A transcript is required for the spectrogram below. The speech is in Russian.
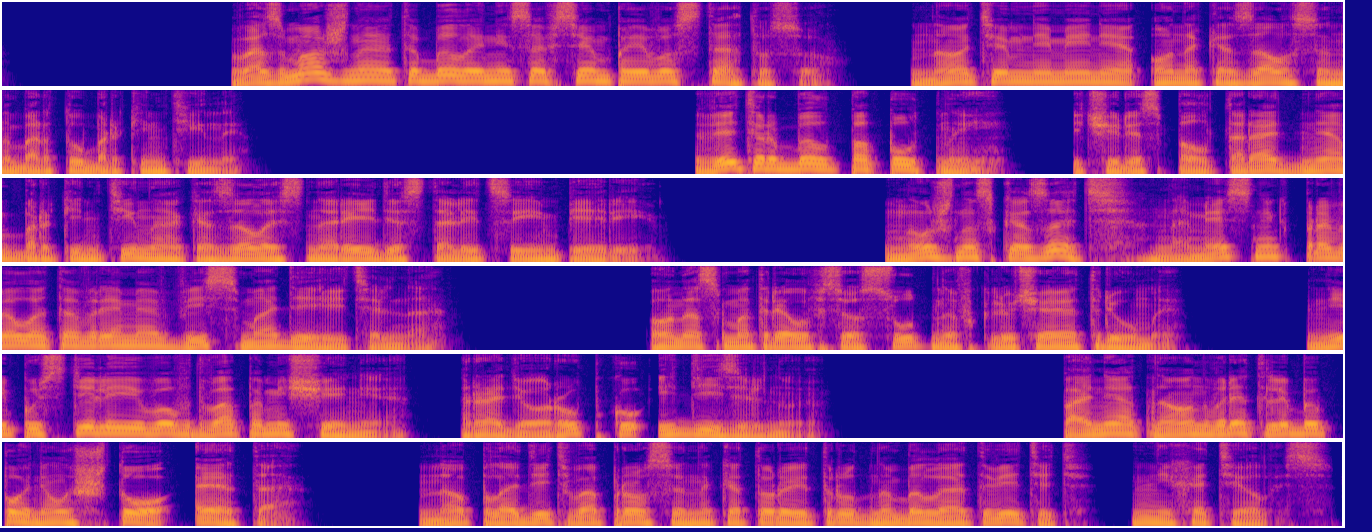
Возможно, это было не совсем по его статусу, но, тем не менее, он оказался на борту Баркентины. Ветер был попутный, и через полтора дня Баркентина оказалась на рейде столицы империи. Нужно сказать, наместник провел это время весьма деятельно. Он осмотрел все судно, включая трюмы. Не пустили его в два помещения — радиорубку и дизельную. Понятно, он вряд ли бы понял, что это, но плодить вопросы, на которые трудно было ответить, не хотелось.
